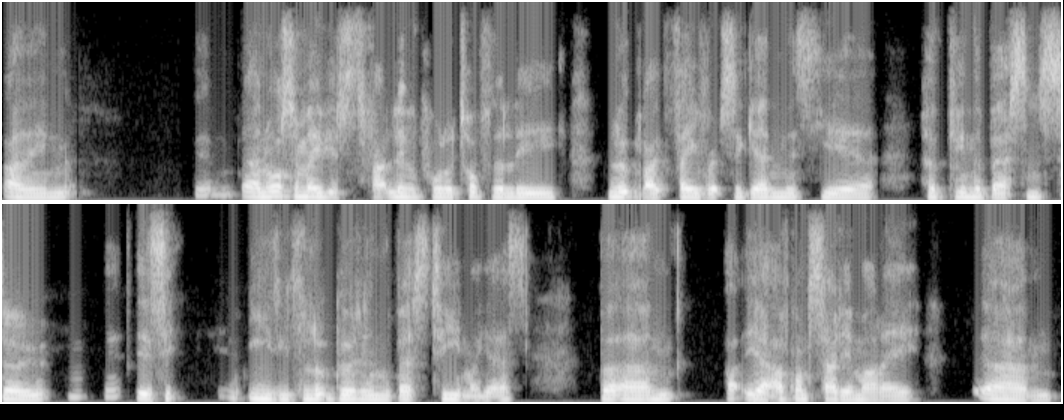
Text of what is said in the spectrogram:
I mean, and also maybe it's just that Liverpool are top of the league, look like favourites again this year, have been the best, and so it's easy to look good in the best team, I guess. But uh, yeah, I've gone to Sadio Mane. Um,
